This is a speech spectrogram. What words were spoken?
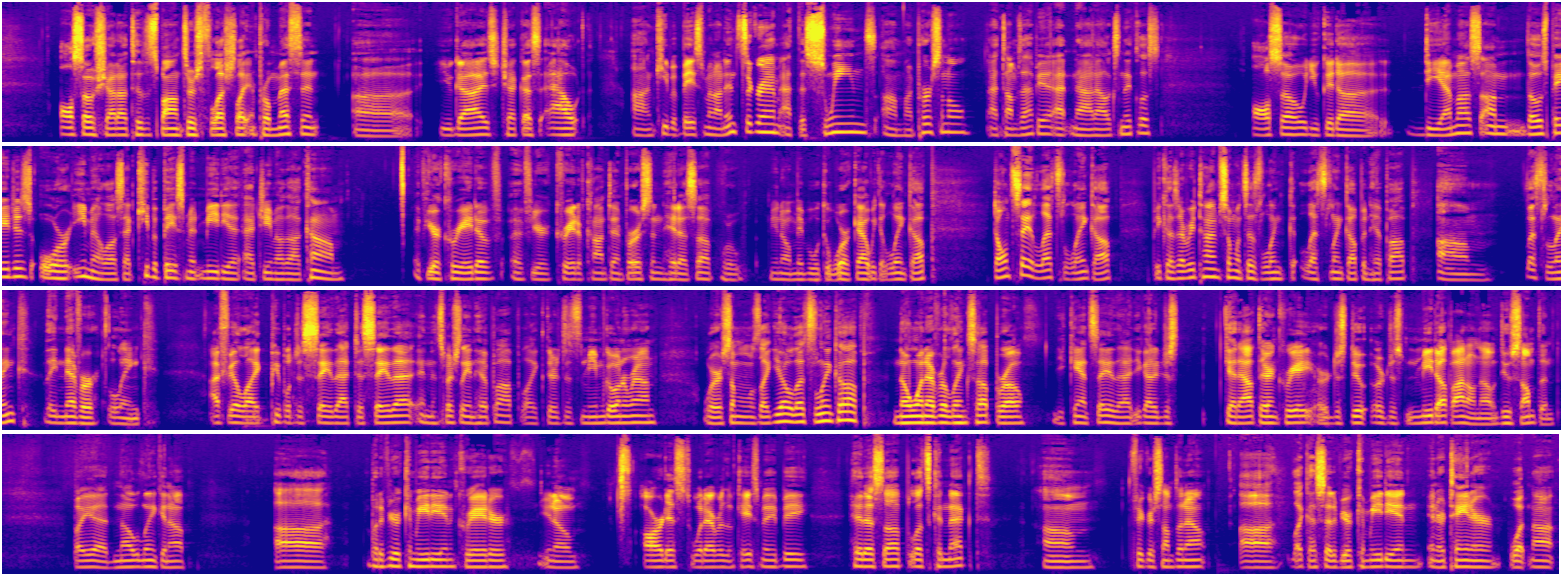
also shout out to the sponsors, Fleshlight and Promescent. Uh, you guys check us out on Keep It Basement on Instagram, at the Sweens on my personal, at Tom Zappia, at not Alex Nicholas. Also, you could uh, DM us on those pages or email us at keepitbasementmedia at gmail.com. If you're a creative, if you're a creative content person, hit us up. We'll, you know, maybe we could work out, we could link up. Don't say let's link up because every time someone says link, let's link up in hip hop, um, let's link, they never link I feel like people just say that to say that, and especially in hip hop, like there's this meme going around where someone was like, "Yo, let's link up." No one ever links up, bro. You can't say that. You got to just get out there and create, or just do, or just meet up. I don't know, do something. But yeah, no linking up. Uh, but if you're a comedian, creator, you know, artist, whatever the case may be, hit us up. Let's connect. Um, figure something out. Uh, like I said, if you're a comedian, entertainer, whatnot,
